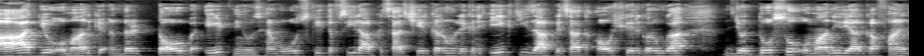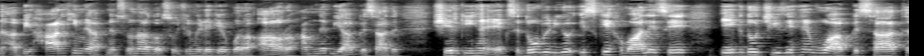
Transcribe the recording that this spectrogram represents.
आज जो ओमान के अंदर टॉप एट न्यूज़ हैं, वो उसकी तफसील आपके साथ शेयर कर रहा हूँ। लेकिन एक चीज़ आपके साथ और शेयर करूँगा, जो 200 ओमानी रियाल का फ़ाइन अभी हाल ही में आपने सुना होगा सोशल मीडिया के ऊपर, और हमने भी आपके साथ शेयर की हैं। एक से दो वीडियो इसके हवाले से एक दो चीज़ें हैं, वो आपके साथ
